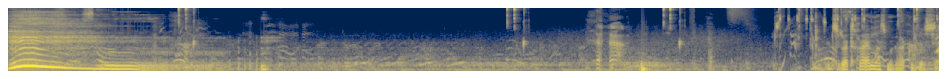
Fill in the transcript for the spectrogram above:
Oh Übertreiben wir es mal gerade ein bisschen.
